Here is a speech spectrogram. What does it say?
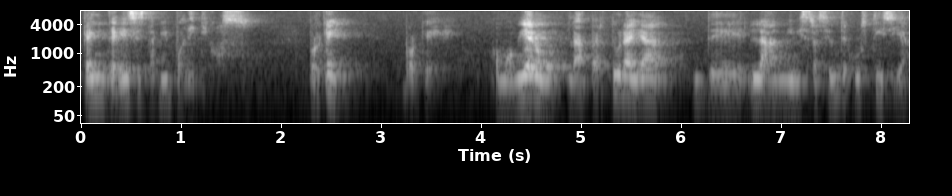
que hay intereses también políticos. ¿Por qué? Porque, como vieron la apertura ya de la Administración de Justicia,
